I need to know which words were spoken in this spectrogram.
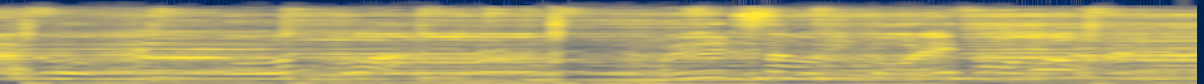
ล่ะลูโอ้ยพ่อมื้อเศร้านี่โตได้มาอบอกมัน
